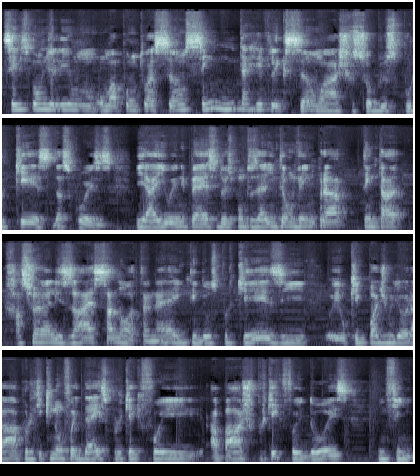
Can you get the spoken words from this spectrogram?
Você responde ali um, uma pontuação sem muita reflexão, acho, sobre os porquês das coisas. E aí o NPS 2.0 então vem para tentar racionalizar essa nota, né? Entender os porquês e o que pode melhorar, por que, que não foi 10, por que, que foi abaixo, por que, que foi 2 enfim,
